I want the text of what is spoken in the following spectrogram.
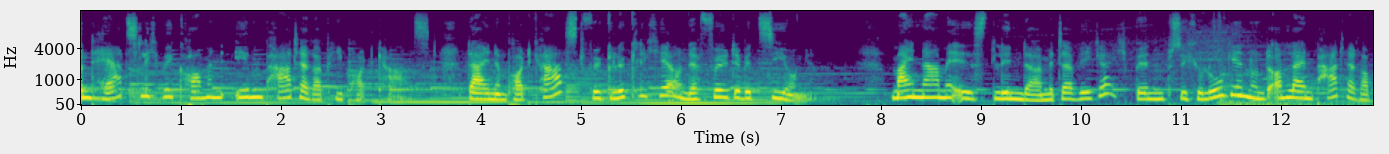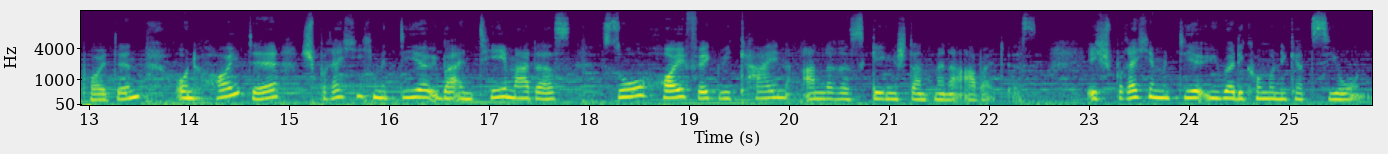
und herzlich willkommen im Paartherapie Podcast, deinem Podcast für glückliche und erfüllte Beziehungen. Mein Name ist Linda Mitterweger, ich bin Psychologin und Online-Paartherapeutin und heute spreche ich mit dir über ein Thema, das so häufig wie kein anderes Gegenstand meiner Arbeit ist. Ich spreche mit dir über die Kommunikation.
